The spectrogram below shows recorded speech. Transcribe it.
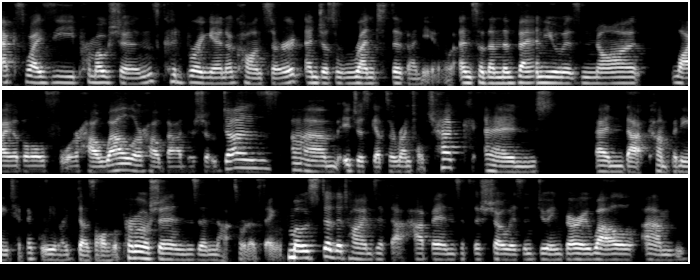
xyz promotions could bring in a concert and just rent the venue. And so then the venue is not liable for how well or how bad the show does. Um, it just gets a rental check and and that company typically like does all the promotions and that sort of thing. Most of the times if that happens if the show isn't doing very well um,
